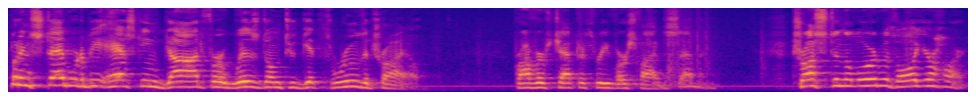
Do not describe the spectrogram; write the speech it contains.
but instead we're to be asking God for wisdom to get through the trial. Proverbs chapter 3, verse 5 to 7. Trust in the Lord with all your heart,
